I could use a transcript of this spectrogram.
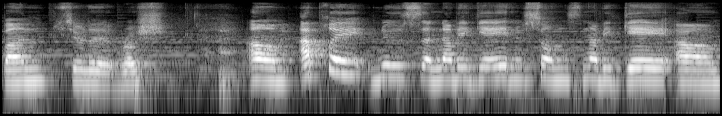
bannent sur les roches. Um, après, nous nous sommes navigués um,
